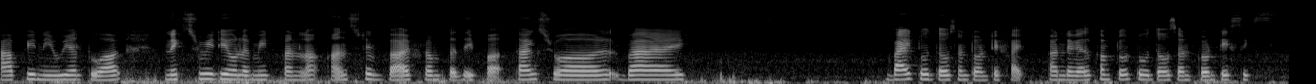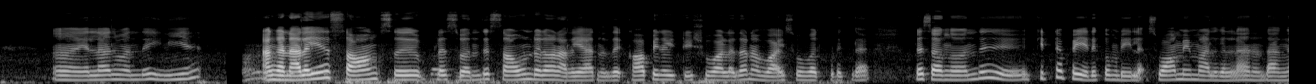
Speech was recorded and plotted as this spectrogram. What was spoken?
happy new year to all next வீடியோவில் மீட் பண்ணலாம். Until bye from Pratheeba. Thanks to all bye bye two thousand twenty five and welcome to two thousand twenty six எல்லோரும் வந்து இனிய அங்கே நிறைய சாங்ஸு ப்ளஸ் வந்து சவுண்டெல்லாம் நிறையா இருந்தது. காப்பிரைட் இஷ்யூவால் தான் நான் வாய்ஸ் ஓவர் கொடுக்குறேன். ப்ளஸ் அங்கே வந்து கிட்ட போய் எடுக்க முடியல. சுவாமிமார்கள்லாம் இருந்தாங்க.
